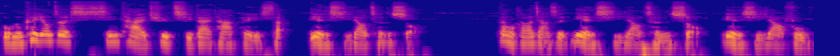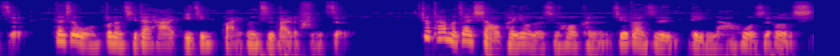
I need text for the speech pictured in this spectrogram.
我们可以用这个心态去期待他可以上练习要成熟，但我刚刚讲是练习要成熟，练习要负责，但是我们不能期待他已经百分之百的负责。就他们在小朋友的时候，可能阶段是零啊，或者是二十，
